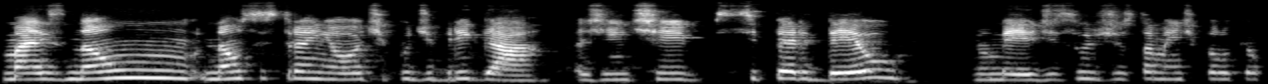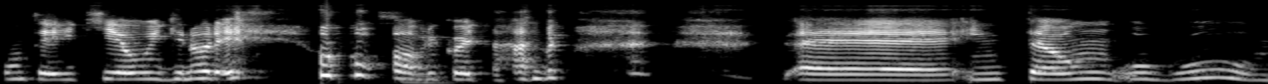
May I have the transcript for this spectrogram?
mas não não se estranhou tipo de brigar. A gente se perdeu no meio disso, justamente pelo que eu contei, que eu ignorei o pobre Sim. coitado. É, então, o Gu,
